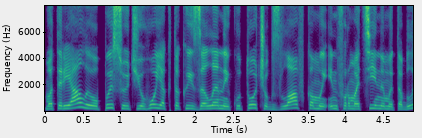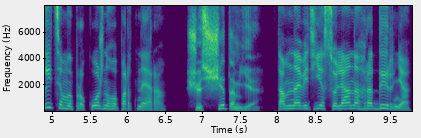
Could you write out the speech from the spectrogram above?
Матеріали описують його як такий зелений куточок з лавками, інформаційними таблицями про кожного партнера. Щось ще там є? Там навіть є соляна градирня,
